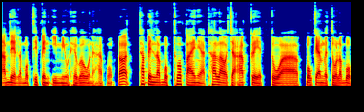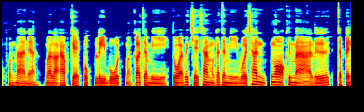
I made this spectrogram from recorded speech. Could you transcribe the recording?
อัปเดตระบบที่เป็น immutable นะครับผมก็ถ้าเป็นระบบทั่วไปเนี่ย ถ้าเราจะอัปเกรดตัวโปรแกรมหรือตัวระบบขึ้นมาเนี่ย เมื่อเราอัปเกรดปุ๊บรีบูตมันก็จะมีตัวแอปพลิเคชัน มันก็จะมีเวอร์ชันงอกขึ้นมา หรือจะเป็น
